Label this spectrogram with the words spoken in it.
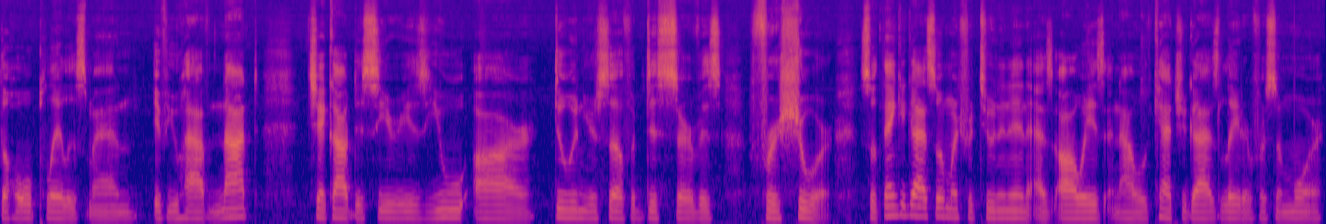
the whole playlist man. If you have not check out this series you are doing yourself a disservice for sure. So thank you guys so much for tuning in as always, and I will catch you guys later for some more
